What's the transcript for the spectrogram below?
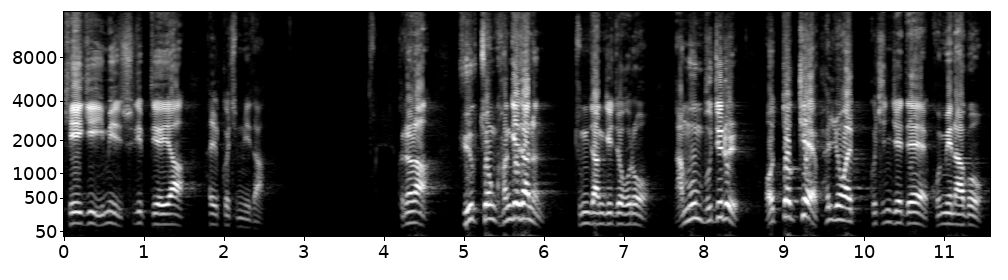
계획이 이미 수립되어야 할 것입니다. 그러나 교육청 관계자는 중장기적으로 남은 부지를 어떻게 활용할 것인지에 대해 고민하고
